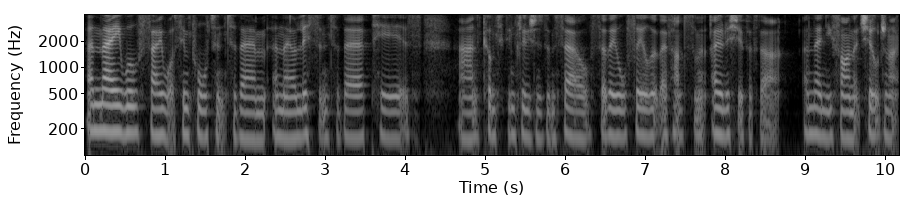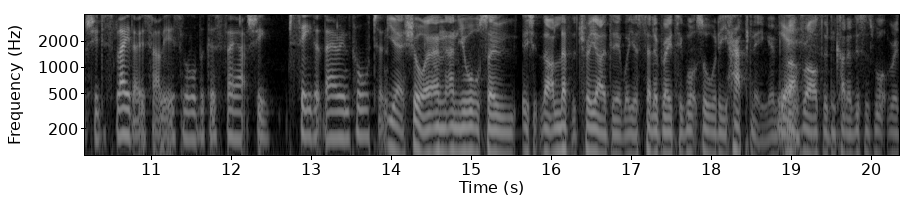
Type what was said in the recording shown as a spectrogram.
and they will say what's important to them and they'll listen to their peers and come to conclusions themselves. So they all feel that they've had some ownership of that. And then you find that children actually display those values more because they actually see that they're important. Yeah, sure, and and you also I love the tree idea where you're celebrating what's already happening, and yes. rather than kind of this is what we're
